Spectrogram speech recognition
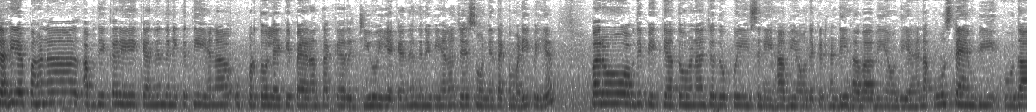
ਚਾਹੇ ਆਪਾਂ ਹਨਾ ਆਪਦੇ ਘਰੇ ਕਹਿੰਦੇ ਹੁੰਦੇ ਨੇ ਕਿ ਧੀ ਹਨਾ ਉੱਪਰ ਤੋਂ ਲੈ ਕੇ ਪੈਰਾਂ ਤੱਕ ਰੱਜੀ ਹੋਈ ਹੈ, ਕਹਿੰਦੇ ਹੁੰਦੇ ਨੇ ਵੀ ਹਨਾ ਚਾਹੇ ਸੋਨੇ ਤੱਕ ਮੜੀ ਪਈ ਹੈ, ਪਰ ਉਹ ਆਪਦੇ ਪੇਕਿਆਂ ਤੋਂ ਹਨਾ ਜਦੋਂ ਕੋਈ ਸਨੇਹਾ ਵੀ ਆਉਂਦਾ ਕਿ ਠੰਡੀ ਹਵਾ ਵੀ ਆਉਂਦੀ ਹੈ ਹਨਾ, ਉਸ ਟਾਈਮ ਵੀ ਉਹਦਾ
